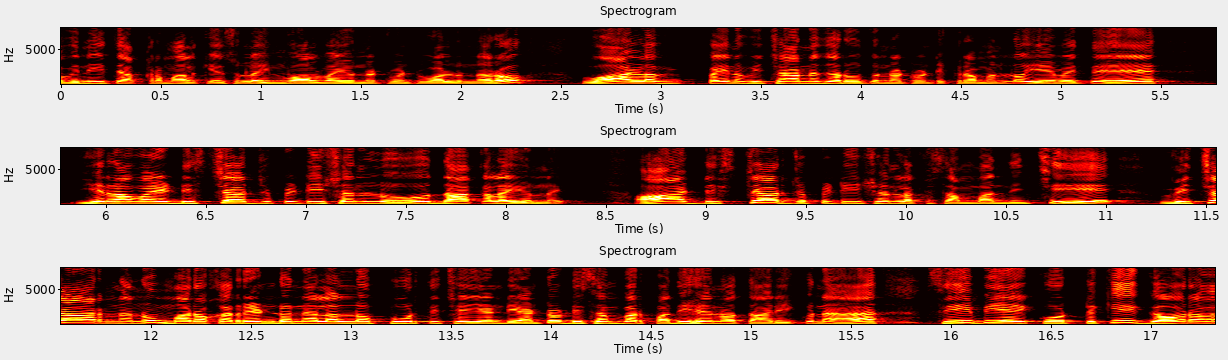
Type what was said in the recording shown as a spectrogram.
అవినీతి అక్రమాల కేసుల్లో ఇన్వాల్వ్ అయి ఉన్నటువంటి వాళ్ళు ఉన్నారో వాళ్ళ పైన విచారణ జరుగుతున్నటువంటి క్రమంలో ఏవైతే ఇరవై డిశ్చార్జ్ పిటిషన్లు దాఖలై ఉన్నాయి ఆ డిశ్చార్జ్ పిటిషన్లకు సంబంధించి విచారణను మరొక రెండు నెలల్లో పూర్తి చేయండి అంటూ డిసెంబర్ పదిహేనో తారీఖున సిబిఐ కోర్టుకి గౌరవ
